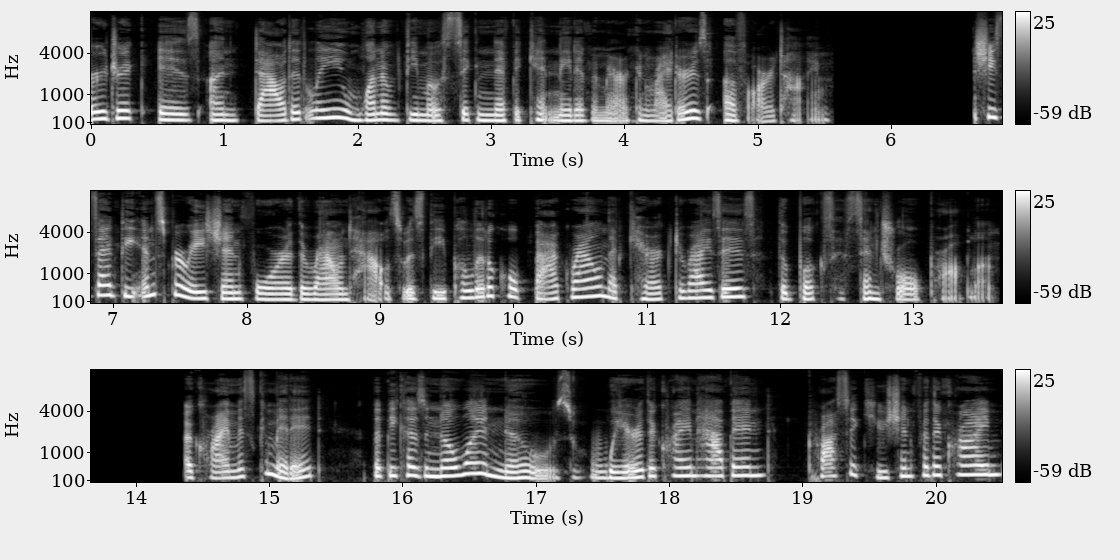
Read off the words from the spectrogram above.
Erdrich is undoubtedly one of the most significant Native American writers of our time. She said the inspiration for The Roundhouse was the political background that characterizes the book's central problem. A crime is committed, but because no one knows where the crime happened, prosecution for the crime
